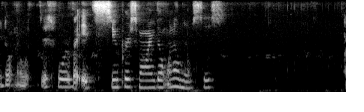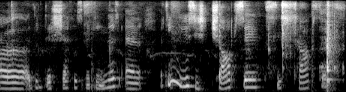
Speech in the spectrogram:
I don't know what this for, but it's super small. I don't want to lose this. Uh, I think the chef is making this, and I think you use these chopsticks. These chopsticks.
